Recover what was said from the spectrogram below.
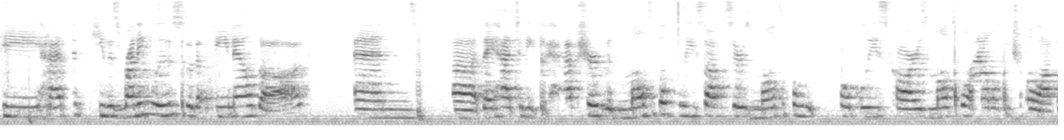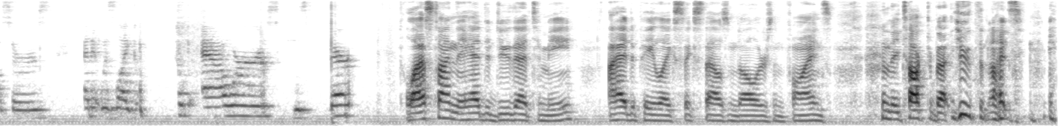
He had to, he was running loose with a female dog, and uh, they had to be captured with multiple police officers, multiple police cars, multiple animal control officers, and it was like took hours. It was very The last time they had to do that to me, I had to pay like $6,000 in fines, and they talked about euthanizing me.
